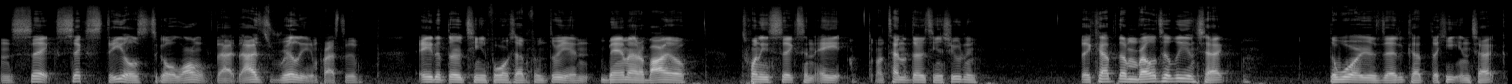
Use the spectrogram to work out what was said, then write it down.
and 6, six steals to go along with that. That's really impressive. 8 of 13, 4 of 7 from 3. And Bam Adebayo, 26 and 8 on 10 of 13 shooting. They kept them relatively in check. The Warriors did, kept the Heat in check.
